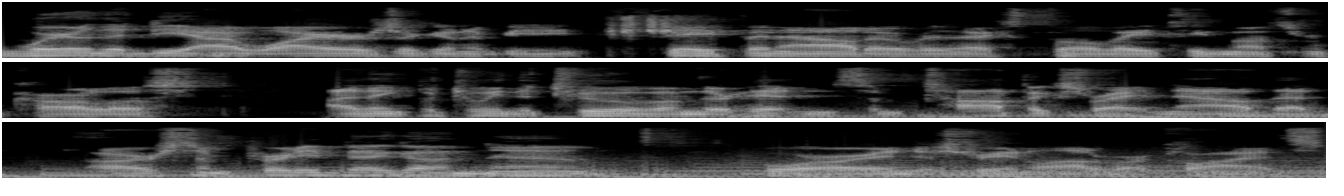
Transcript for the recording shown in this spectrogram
where the DIYers are going to be shaping out over the next 12, 18 months from Carlos. I think between the two of them, they're hitting some topics right now that are some pretty big unknowns for our industry and a lot of our clients.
